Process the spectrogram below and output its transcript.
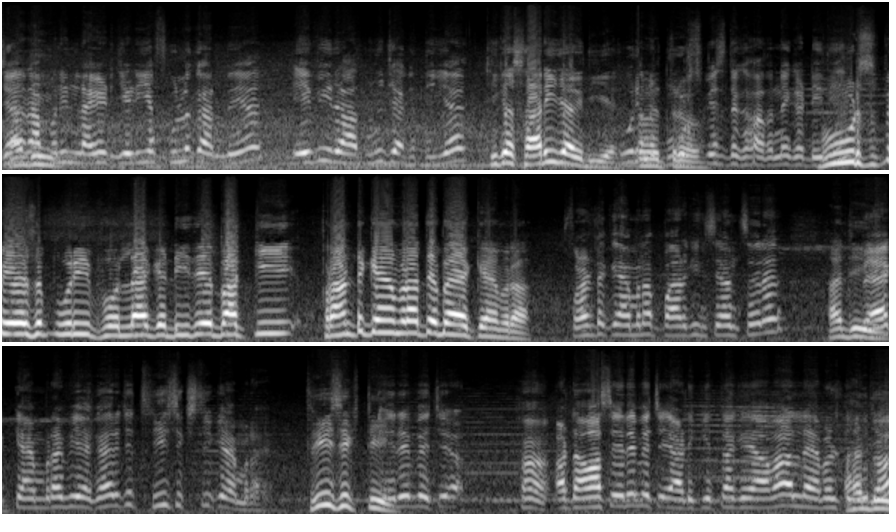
ਜਾਂ ਆਪਣੀ ਲਾਈਟ ਜਿਹੜੀ ਆ ਫੁੱਲ ਕਰਦੇ ਆ ਇਹ ਵੀ ਰਾਤ ਨੂੰ ਜਗਦੀ ਆ। ਠੀਕ ਹੈ ਸਾਰੀ ਜਗਦੀ ਹੈ ਪੂਰੀ ਬੂਟ ਸਪੇਸ ਦਿਖਾ ਦਿੰਦੇ ਗੱਡੀ ਦੀ। ਬੂਟ ਸਪੇਸ ਪੂਰੀ ਫੁੱਲ ਆ ਗੱਡੀ ਦੇ ਬਾਕੀ ਫਰੰਟ ਕੈਮਰਾ ਤੇ back camera front camera parking sensor ਹਾਂਜੀ। ਬੈਕ ਕੈਮਰਾ ਵੀ ਹੈਗਾ ਇਹਦੇ ਚ 360 ਕੈਮਰਾ ਹੈ। 360. ਇਹਦੇ ਵਿੱਚ ਹਾਂ ਅਡਾਸ ਇਹਦੇ ਵਿੱਚ ਐਡ ਕੀਤਾ ਗਿਆ ਵਾ ਲੈਵਲ 2 ਦਾ।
